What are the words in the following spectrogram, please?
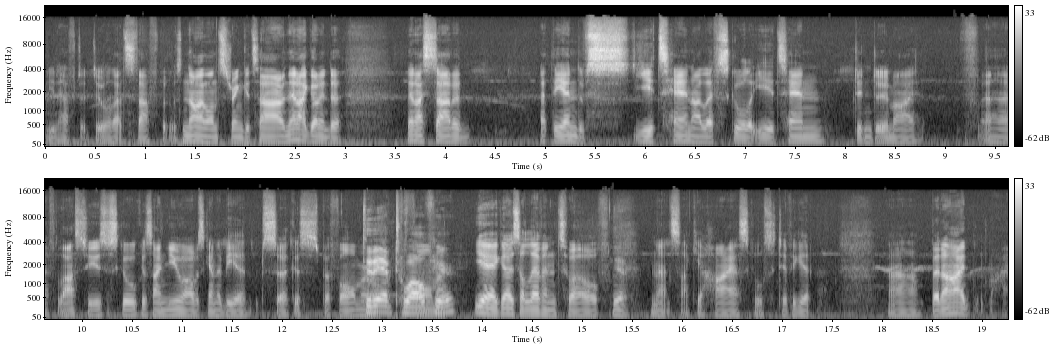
you'd have to do all that stuff. But it was nylon string guitar, and then I got into then I started at the end of year 10 i left school at year 10 didn't do my uh, last two years of school because i knew i was going to be a circus performer Do they have 12 performer. here? yeah it goes 11 12 Yeah. and that's like your higher school certificate uh, but I, I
